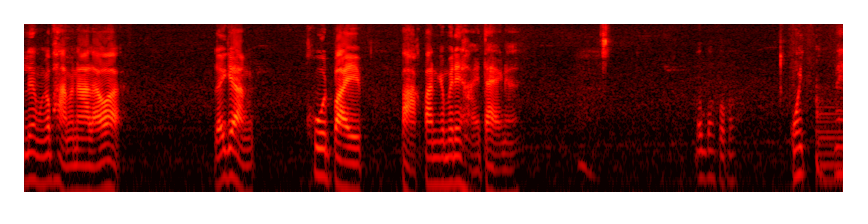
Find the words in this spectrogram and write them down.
เรื่องมันก็ผ่านมานานแล้วอะแล้วอีกอย่างพูดไปปากปั้นก็ไม่ได้หายแตกนะ เบาๆเบาโอ๊ยแม่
